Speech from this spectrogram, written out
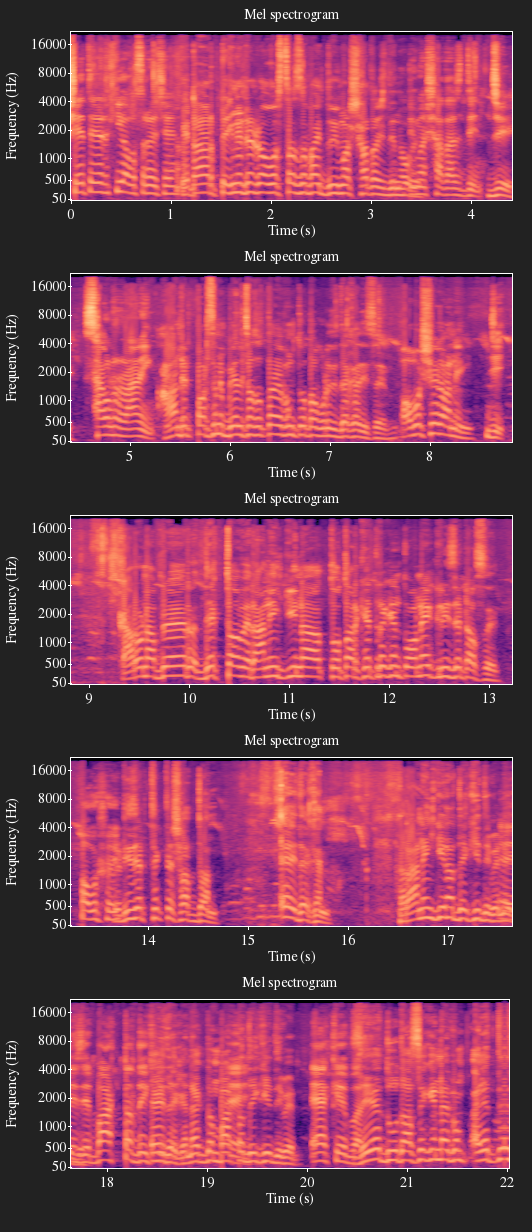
সেটার কি অবস্থা রয়েছে? এটার প্রেগনেন্টের অবস্থা আছে ভাই দুই মাস সাতাশ দিন হবে। দুই মাস সাতাশ দিন। জি। ছাগল রানিং হান্ড্রেড পার্সেন্ট বেল চাচতা এবং তোতাপুরি দেখা দিচ্ছে অবশ্যই রানিং জি। কারণ আপনার দেখতে হবে রানিং কি না তোতার ক্ষেত্রে কিন্তু অনেক রিজেক্ট আছে। অবশ্যই। রিজেট থেকে সাবধান। এই দেখেন। রানিং কিনা দেখিয়ে দিবেন এই যে বাটটা দেখি এই দেখেন একদম বাটটা দেখিয়ে দিবেন। একেবারে। যে দুধ আছে কিনা এবং এতে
